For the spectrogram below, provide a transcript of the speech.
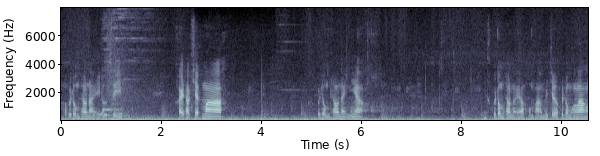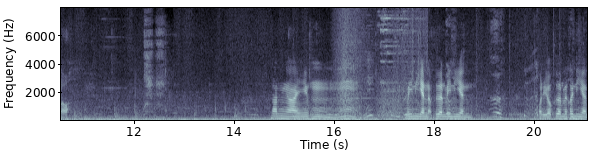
เอาไปล้มแถวไหนดูสิ ใครทักแชทมา ไปล้มแถวไหนเนี่ยไปล้มแถวไหนอะผมหาไม่เจอไปล้มข้างล่างเหรอ นั่นไงหืมไม่เนียนอะเพื่อนไม่เนียนพอดีว่าเพื่อนไม่ค่อยเนียน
